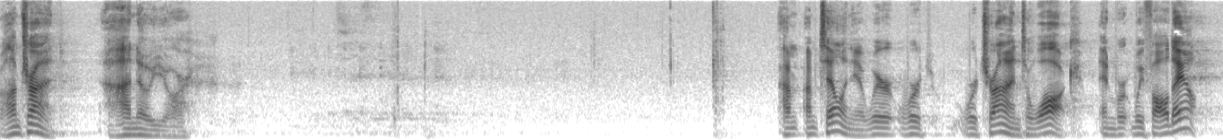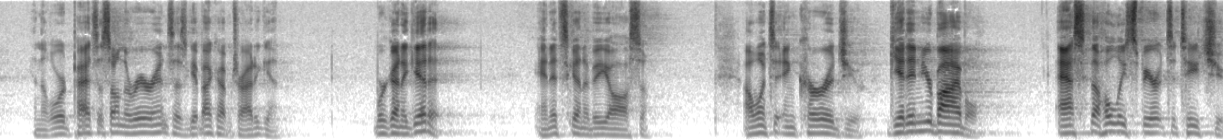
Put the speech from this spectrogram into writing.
Well, I'm trying. I know you are. I'm, I'm telling you, we're, we're, we're trying to walk and we fall down. And the Lord pats us on the rear end and says, Get back up and try it again. We're going to get it. And it's going to be awesome. I want to encourage you get in your Bible, ask the Holy Spirit to teach you.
